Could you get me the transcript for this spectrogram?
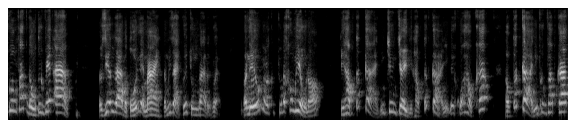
phương pháp đầu tư VSA nó diễn ra vào tối ngày mai, nó mới giải quyết chúng ta được thôi còn nếu mà chúng ta không hiểu nó, thì học tất cả những chương trình, học tất cả những cái khóa học khác, học tất cả những phương pháp khác,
